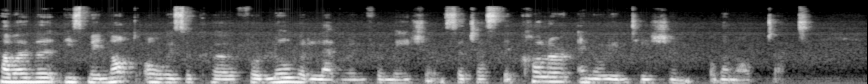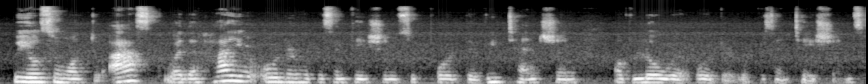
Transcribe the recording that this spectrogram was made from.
However, this may not always occur for lower level information, such as the color and orientation of an object. We also want to ask whether higher order representations support the retention of lower order representations,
